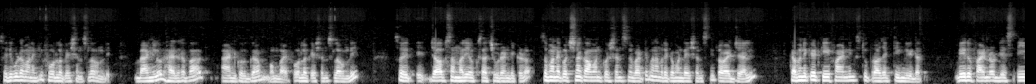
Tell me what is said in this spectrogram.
సో ఇది కూడా మనకి ఫోర్ లొకేషన్స్లో ఉంది. బెంగళూరు హైదరాబాద్ అండ్ గుర్గాం ముంబై ఫోర్ లొకేషన్స్లో ఉంది. సో జాబ్ సమ్మరీ ఒకసారి చూడండి ఇక్కడ. సో మనకు వచ్చిన కామన్ క్వశ్చన్స్ని బట్టి మనం రికమెండేషన్స్ని ప్రొవైడ్ చేయాలి. Communicate key findings to project team leader మీరు ఫైండ్ అవుట్ చేసి ఈ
